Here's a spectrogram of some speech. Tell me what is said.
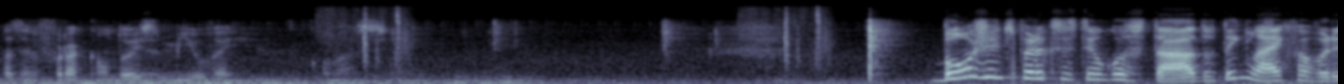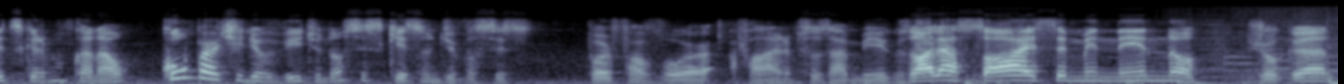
Fazendo furacão 2000, velho. Como assim? Bom, gente, espero que vocês tenham gostado. Deem like, favorito, inscreva no canal, compartilhe o vídeo. Não se esqueçam de vocês, por favor, falarem pros seus amigos. Olha só esse menino jogando.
